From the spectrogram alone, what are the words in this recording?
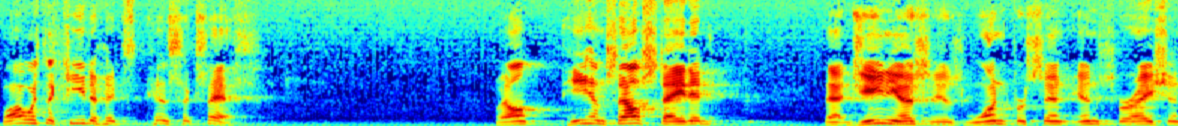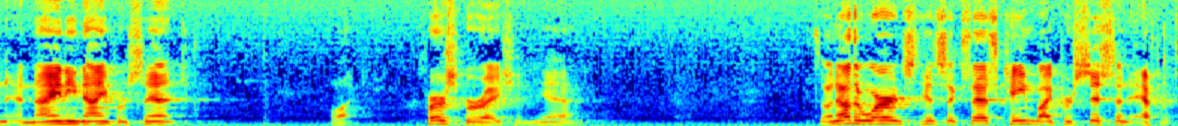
what was the key to his, his success? Well, he himself stated that genius is 1% inspiration and 99% what? Perspiration, yeah. So, in other words, his success came by persistent effort.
